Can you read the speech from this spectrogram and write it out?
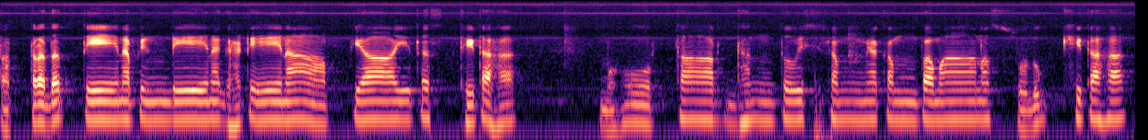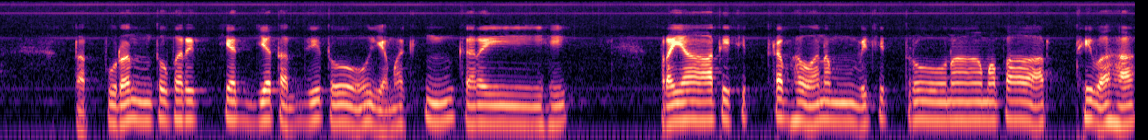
तत्र दत्तेन पिण्डेन घटेनाप्यायितस्थितः मुहूर्तार्धन्तु विश्रम्यकम्पमानः सुदुःखितः तत्पुरन्तु परित्यज्य तद्वितो यमकिङ्करैः। प्रयाति चित्रभवनं विचित्रो नाम पार्थिवः।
